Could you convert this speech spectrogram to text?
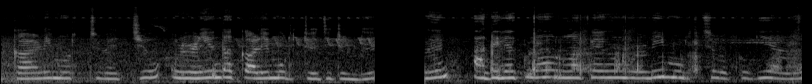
തക്കാളി മുറിച്ച് വെച്ചു. ഉള്ളിയും തക്കാളിയും മുറിച്ച് വെച്ചിട്ടുണ്ട്. അതിലേക്കുള്ള ഉരുളക്കിഴങ്ങും കൂടി മുറിച്ച് വെക്കുകയാണ്.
